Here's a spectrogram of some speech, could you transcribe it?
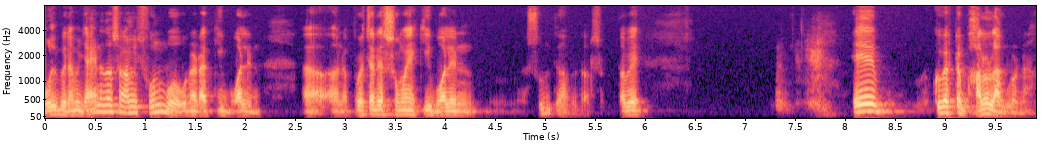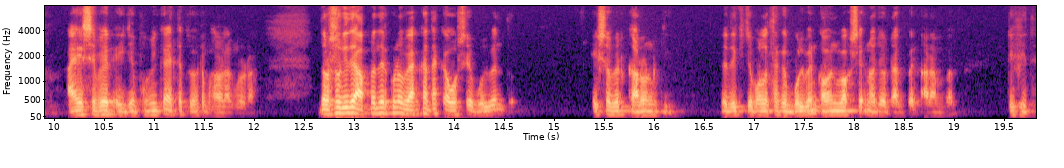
বলবেন? আমি জানি না দর্শক, আমি শুনব, ওনারা কি বলেন মানে প্রচারের সময় কি বলেন, শুনতে হবে দর্শক। তবে এ খুব একটা ভালো লাগল না। আইএসএফ এর এই যে ভূমিকা, এতে খুব একটা ভালো লাগল না। দর্শক, যদি আপনাদের কোনো ব্যাখ্যা থাকে, অবশ্যই বলবেন তো। এইসবের কারণ কি? যদি কিছু বলা থাকে, বলবেন কমেন্ট বক্সে। নজর রাখবেন আরামবাগ টিভিতে।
